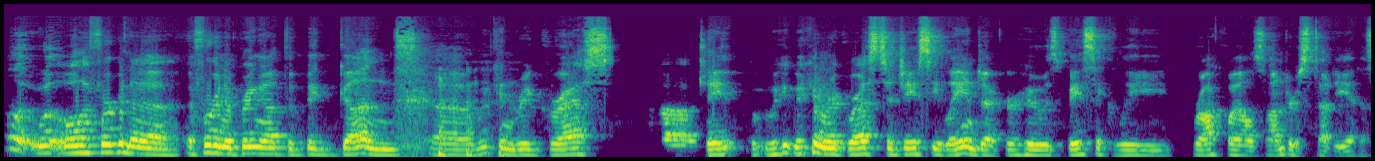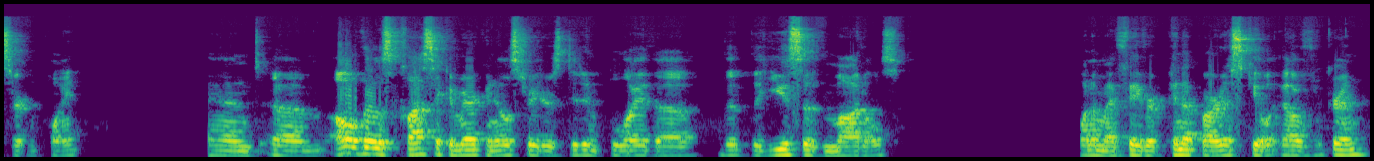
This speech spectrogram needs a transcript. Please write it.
Well, well, if we're gonna if we're gonna bring out the big guns, uh, we can regress. Uh, J- we, we can regress to J.C. Leyendecker, who was basically Rockwell's understudy at a certain point. And um, all those classic American illustrators did employ the, the, the, use of models. One of my favorite pinup artists, Gil Elvgren,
